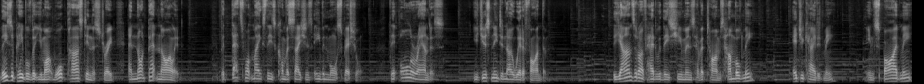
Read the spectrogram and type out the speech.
These are people that you might walk past in the street and not bat an eyelid. But that's what makes these conversations even more special. They're all around us. You just need to know where to find them. The yarns that I've had with these humans have at times humbled me, educated me, inspired me,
